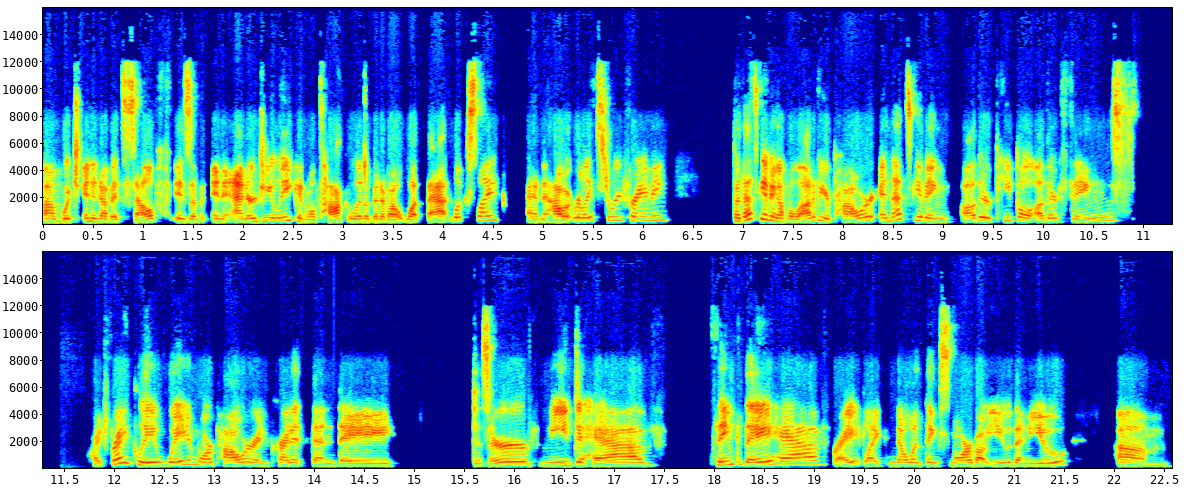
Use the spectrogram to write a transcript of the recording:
um, which in and of itself is a, an energy leak. And we'll talk a little bit about what that looks like and how it relates to reframing. But that's giving up a lot of your power, and that's giving other people, other things quite frankly, way more power and credit than they deserve, need to have, think they have, right? Like no one thinks more about you than you. Um,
